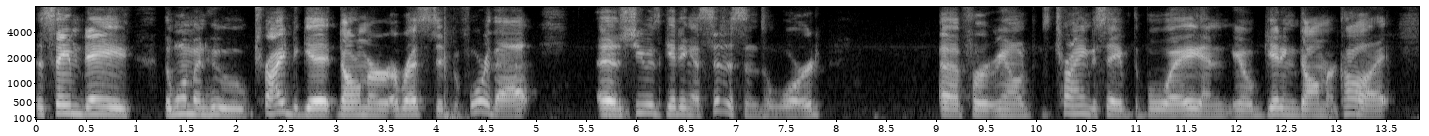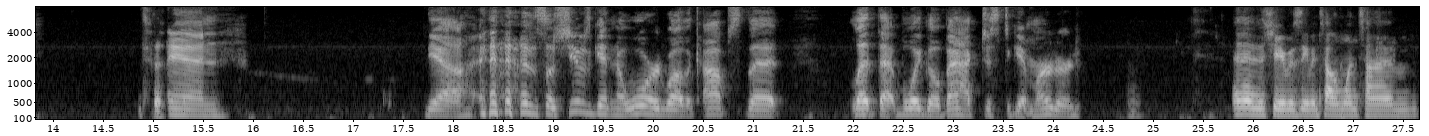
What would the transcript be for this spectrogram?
the same day the woman who tried to get Dahmer arrested before that, as she was getting a citizens award uh, for you know trying to save the boy and you know getting Dahmer caught, and yeah, so she was getting an award while the cops that let that boy go back just to get murdered. And then she was even telling one time,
